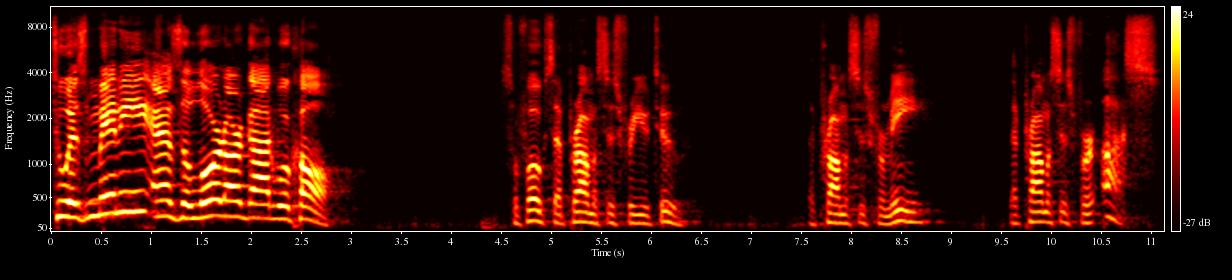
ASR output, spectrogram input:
to as many as the Lord our God will call. So, folks, that promise is for you too. That promise is for me. That promise is for us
